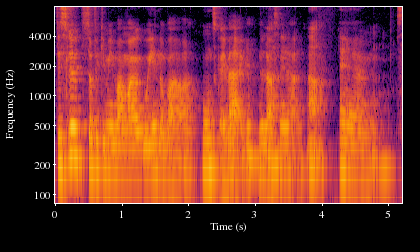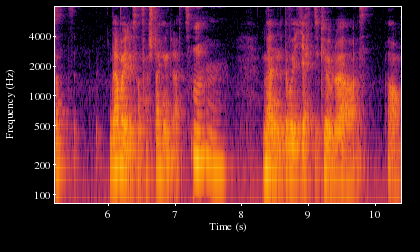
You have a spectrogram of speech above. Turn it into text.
Till slut så fick min mamma gå in och bara, hon ska iväg, nu löser ni det här. Ja. Eh, så att det var ju liksom första hindret. Mm. Men det var jättekul och jag, ja.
